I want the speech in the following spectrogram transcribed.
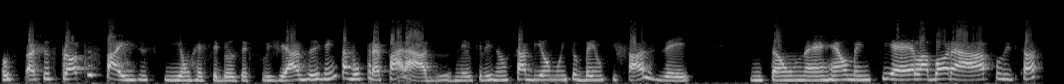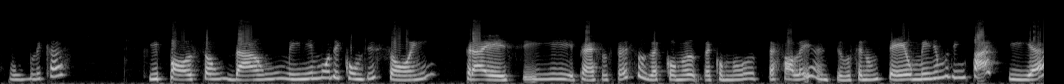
os, acho que os próprios países que iam receber os refugiados eles nem estavam preparados, meio que eles não sabiam muito bem o que fazer. Então, né, realmente é elaborar políticas públicas que possam dar um mínimo de condições para esse para essas pessoas. É como, eu, é como eu até falei antes, você não ter o mínimo de empatia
